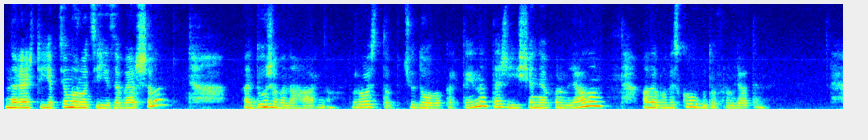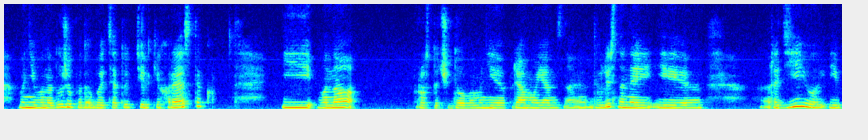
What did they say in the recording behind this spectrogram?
нарешті я в цьому році її завершила. Е, Дуже вона гарна. Просто чудова картина. Теж її ще не оформляла, але обов'язково буду оформляти. Мені вона дуже подобається. Тут тільки хрестик, і вона просто чудова. Мені прямо, я не знаю, дивлюсь на неї і радію, і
